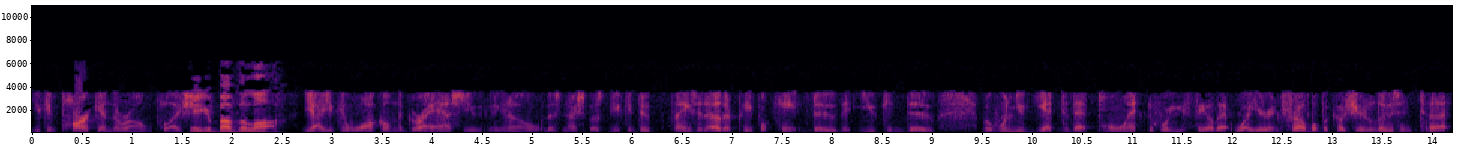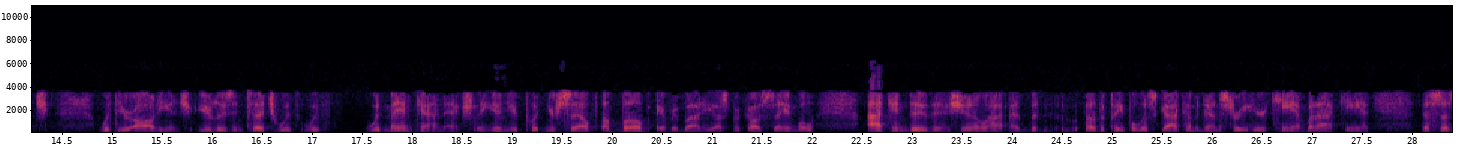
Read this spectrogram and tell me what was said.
You can park in the wrong place. Yeah, you're above the law yeah, you can walk on the grass. You you know that's not supposed. To, you can do things that other people can't do that you can do. But when you get to that point where you feel that way, you're in trouble because you're losing touch with your audience. You're losing touch with with with mankind actually, and you're putting yourself above everybody else because saying, well. I can do this, you know. I, but other people, this guy coming down the street here can't, but I can. That's a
